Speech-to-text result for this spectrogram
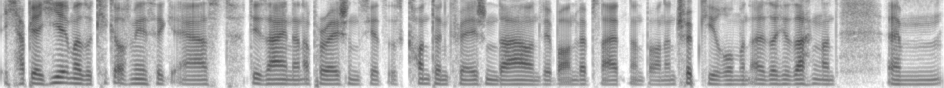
ich habe ja hier immer so Kickoff-mäßig erst Design, dann Operations, jetzt ist Content Creation da und wir bauen Webseiten und bauen einen TripKey rum und all solche Sachen. Und ähm,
